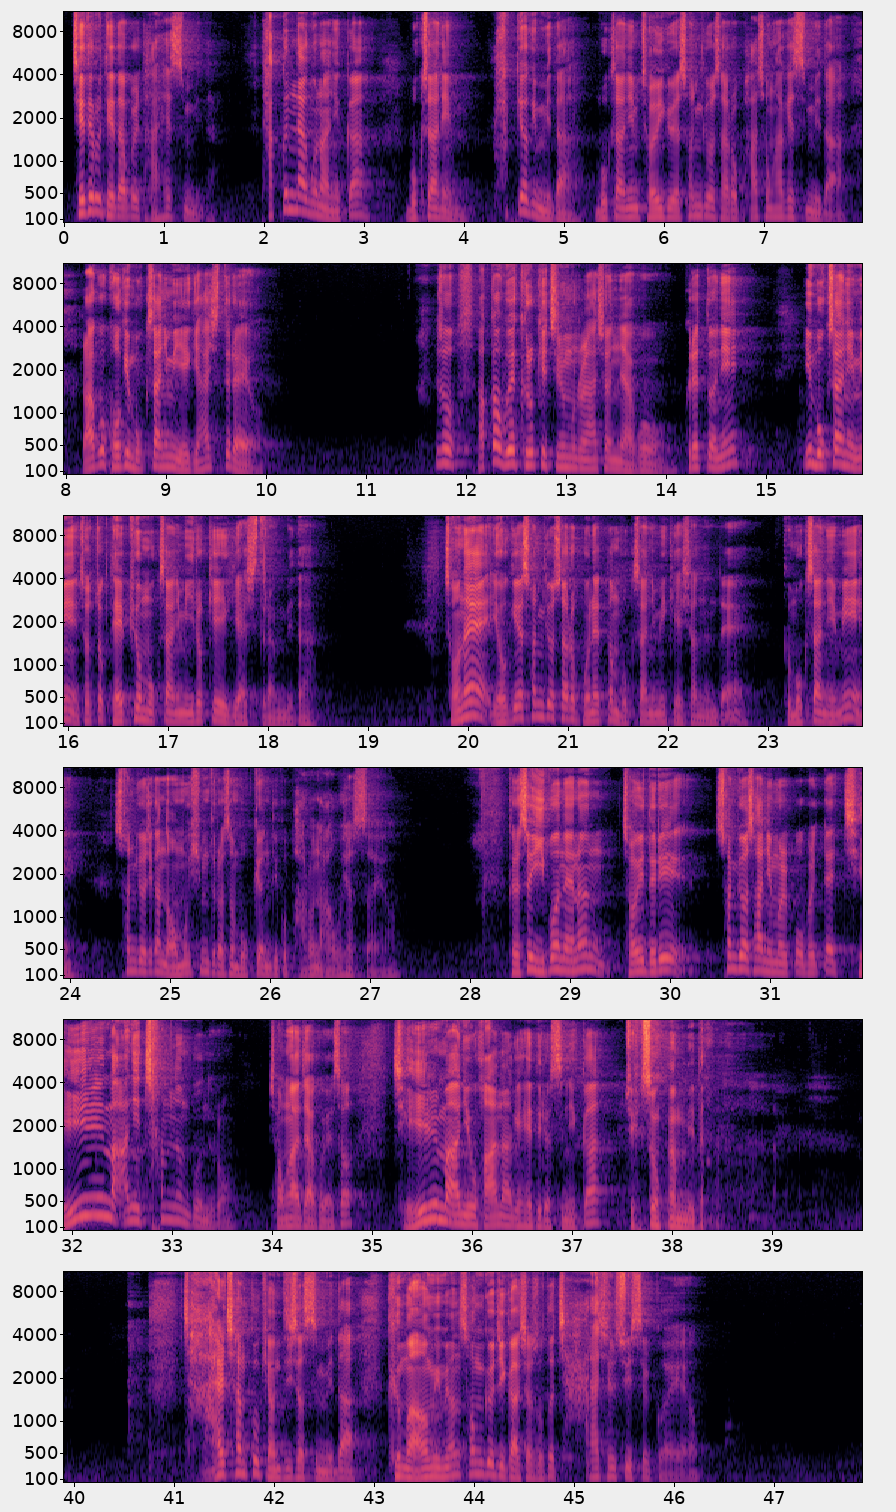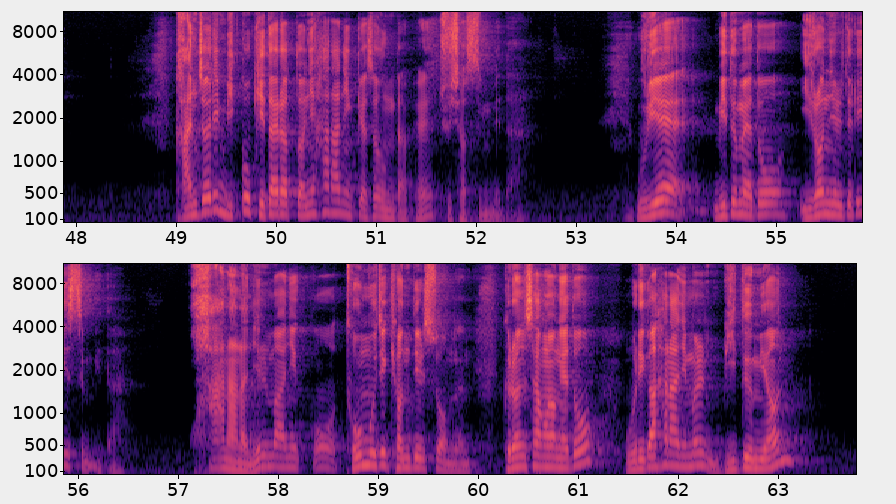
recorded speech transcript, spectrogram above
제대로 대답을 다 했습니다. 다 끝나고 나니까 목사님 합격입니다. 목사님 저희 교회 선교사로 파송하겠습니다. 라고 거기 목사님이 얘기하시더래요. 그래서 아까 왜 그렇게 질문을 하셨냐고 그랬더니 이 목사님이 저쪽 대표 목사님이 이렇게 얘기하시더랍니다. 전에 여기에 선교사로 보냈던 목사님이 계셨는데 그 목사님이 선교지가 너무 힘들어서 못 견디고 바로 나오셨어요. 그래서 이번에는 저희들이 선교사님을 뽑을 때 제일 많이 참는 분으로 정하자고 해서 제일 많이 화나게 해드렸으니까 죄송합니다. 잘 참고 견디셨습니다. 그 마음이면 선교지 가셔서도 잘 하실 수 있을 거예요. 간절히 믿고 기다렸더니 하나님께서 응답해 주셨습니다. 우리의 믿음에도 이런 일들이 있습니다. 화나는 일만 있고 도무지 견딜 수 없는 그런 상황에도 우리가 하나님을 믿으면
